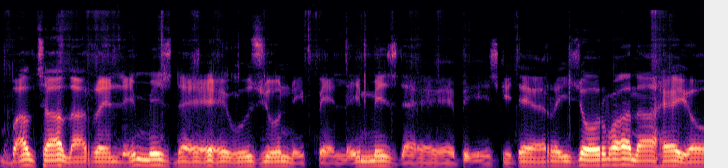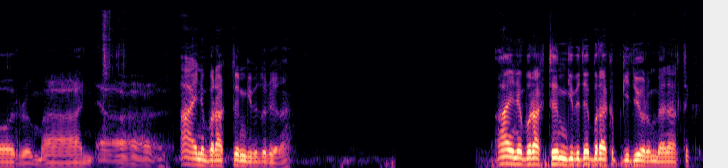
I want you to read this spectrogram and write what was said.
Balçalar elimizde, uzun ip elimizde. Biz gideriz ormana hey ormana. Aynı bıraktığım gibi duruyor lan. Aynı bıraktığım gibi de bırakıp gidiyorum ben artık.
